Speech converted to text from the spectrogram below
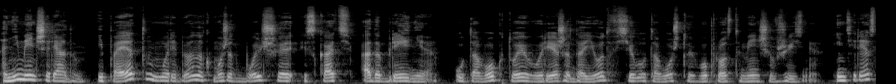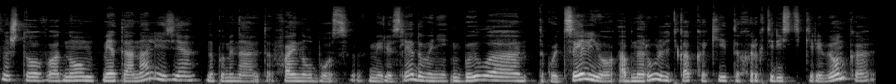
Они меньше рядом, и поэтому ребенок может больше искать одобрение у того, кто его реже дает в силу того, что его просто меньше в жизни. Интересно, что в одном мета-анализе, напоминаю, это Final Boss в мире исследований, было такой целью обнаружить, как какие-то характеристики ребенка,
